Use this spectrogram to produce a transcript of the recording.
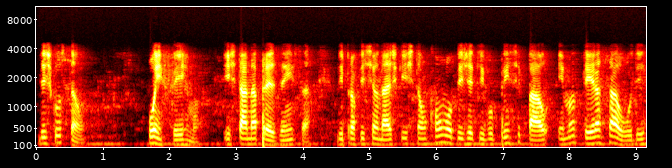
Discussão: O enfermo está na presença de profissionais que estão com o objetivo principal em manter a saúde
